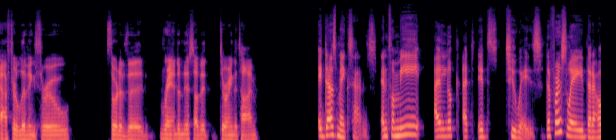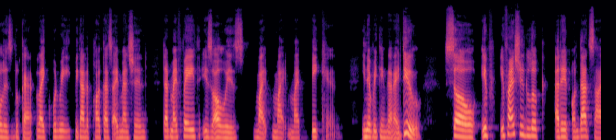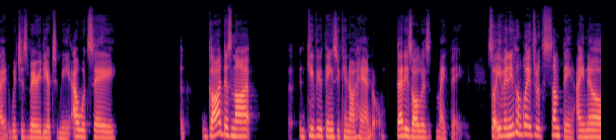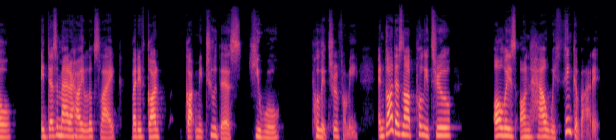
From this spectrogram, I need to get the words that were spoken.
after living through sort of the randomness of it during the time? It does make sense. And for me, I look at it two ways. The first way that I always look at, like when we began the podcast, I mentioned that my faith is always my my my beacon in everything that I do. So if if I should look at it on that side, which is very dear to me, I would say uh, God does not uh, give you things you cannot handle. That is always my thing. So even if I'm going through something, I know it doesn't matter how it looks like. But if God got me to this, He will pull it through for me. And God does not pull it through always on how we think about it.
